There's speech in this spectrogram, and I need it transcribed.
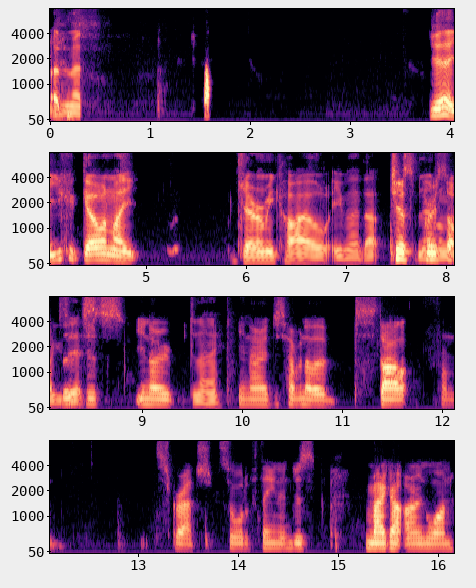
I don't know. Yeah, you could go on like Jeremy Kyle, even though that Just no boost longer up the, exists. just you know, don't know. you know, just have another startup from scratch sort of thing, and just make our own one.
